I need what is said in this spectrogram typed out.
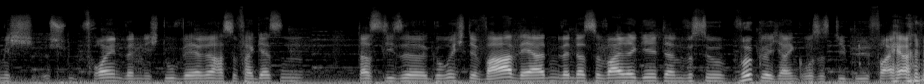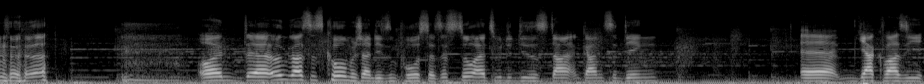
mich freuen, wenn ich du wäre. Hast du vergessen, dass diese Gerüchte wahr werden. Wenn das so weitergeht, dann wirst du wirklich ein großes Debüt feiern. Und äh, irgendwas ist komisch an diesem Poster. Es ist so, als würde dieses ganze Ding äh, ja quasi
